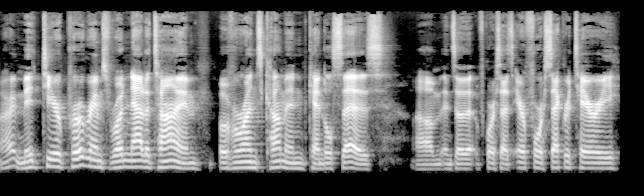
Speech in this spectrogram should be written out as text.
All right, mid-tier programs running out of time. Overruns coming, Kendall says, um, and so of course that's Air Force Secretary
